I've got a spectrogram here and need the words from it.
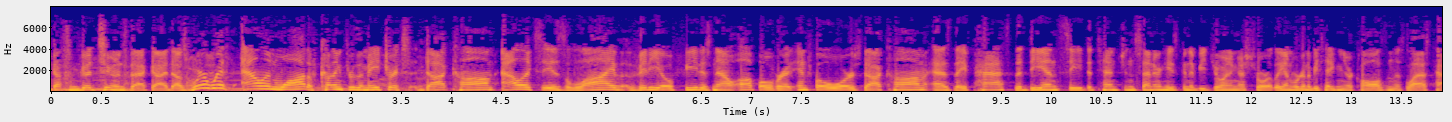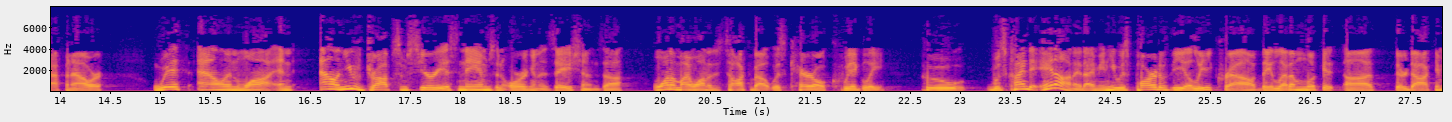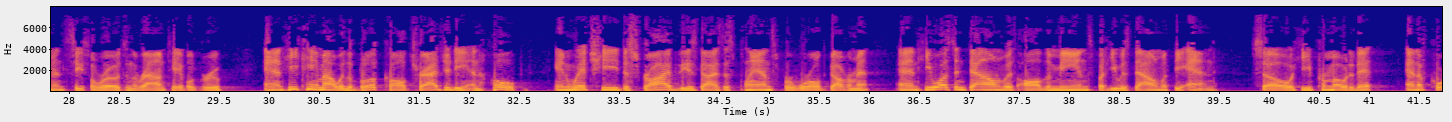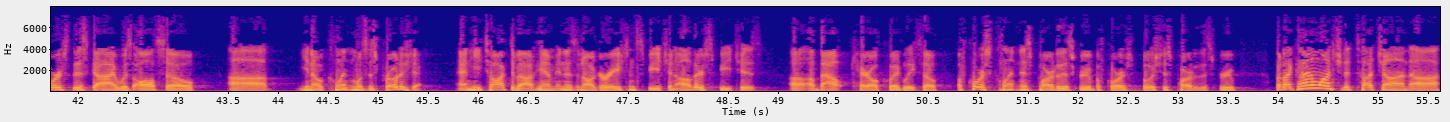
Got some good tunes that guy does. We're with Alan Watt of CuttingThroughTheMatrix.com. Alex's live video feed is now up over at Infowars.com as they pass the DNC detention center. He's going to be joining us shortly, and we're going to be taking your calls in this last half an hour with Alan Watt. And Alan, you've dropped some serious names and organizations. Uh, one of them I wanted to talk about was Carroll Quigley, who was kind of in on it. I mean, he was part of the elite crowd. They let him look at uh, their documents, Cecil Rhodes and the Roundtable Group, and he came out with a book called Tragedy and Hope, in which he described these guys as plans for world government. And he wasn't down with all the means, but he was down with the end. So he promoted it. And of course, this guy was also, uh, you know, Clinton was his protege. And he talked about him in his inauguration speech and other speeches uh, about Carroll Quigley. So, of course, Clinton is part of this group. Of course, Bush is part of this group. But I kind of want you to touch on uh,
